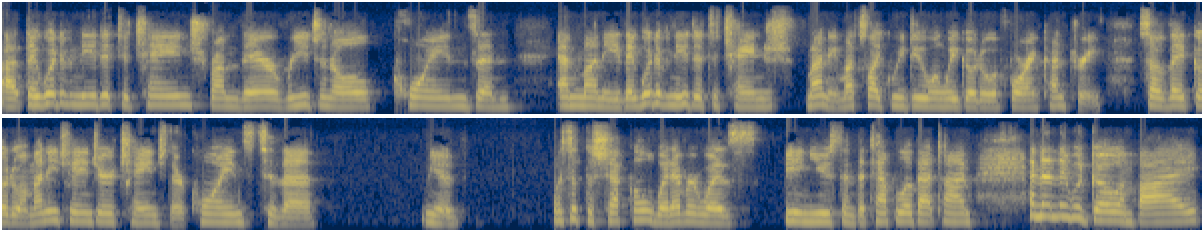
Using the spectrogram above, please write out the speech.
uh, they would have needed to change from their regional coins and and money. They would have needed to change money, much like we do when we go to a foreign country. So they'd go to a money changer, change their coins to the, you know, was it the shekel, whatever was being used in the temple at that time. And then they would go and buy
